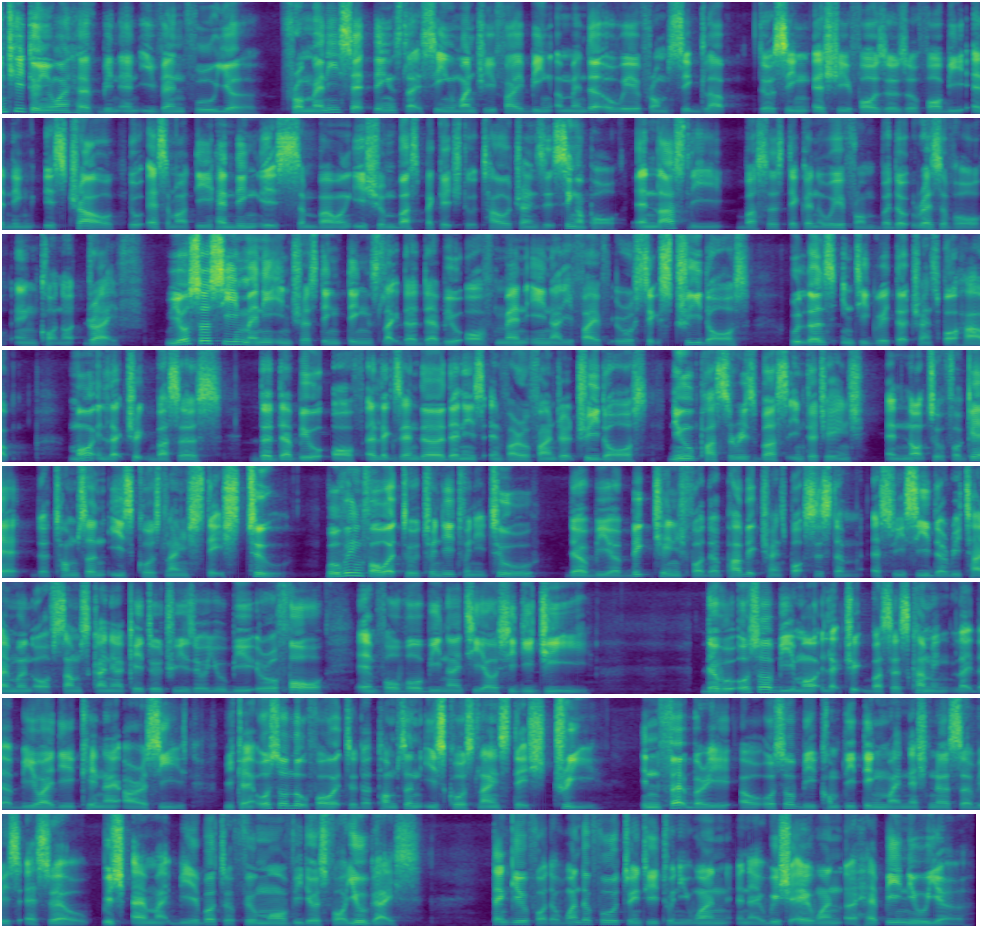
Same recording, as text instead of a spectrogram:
2021 have been an eventful year. From many sad things like seeing 135 being amended away from Siglap to seeing SG4004B ending its trial to SMRT handing its Sembawang Yishun bus package to Tower Transit Singapore. And lastly, buses taken away from Bedok Reservoir and Connaught Drive. We also see many interesting things like the debut of MAN A95 Euro 6 3 doors, Woodlands Integrated Transport Hub, more electric buses, the debut of Alexander Dennis Enviro 500 3 doors, new Pasir Ris bus interchange, and not to forget the Thomson East Coast Line Stage 2. Moving forward to 2022, there will be a big change for the public transport system as we see the retirement of some Scania K230UB Euro 4 and Volvo B9TL CDGE. There will also be more electric buses coming like the BYD K9 RC. We can also look forward to the Thomson East Coast Line Stage 3. In February, I will also be completing my national service as well, which I might be able to film more videos for you guys. Thank you for the wonderful 2021 and I wish everyone a happy new year.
